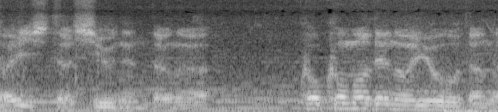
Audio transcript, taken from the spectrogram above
大した執念だがここまでのようだな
